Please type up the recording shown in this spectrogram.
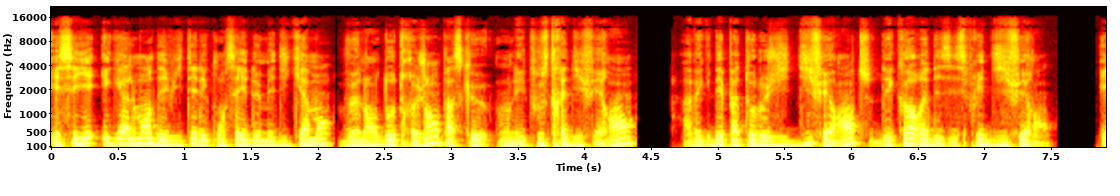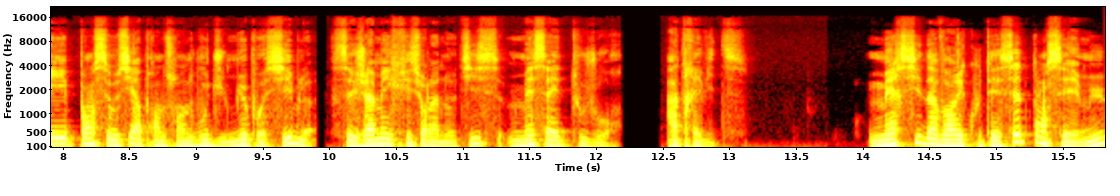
Essayez également d'éviter les conseils de médicaments venant d'autres gens parce qu'on est tous très différents, avec des pathologies différentes, des corps et des esprits différents. Et pensez aussi à prendre soin de vous du mieux possible, c'est jamais écrit sur la notice, mais ça aide toujours. À très vite. Merci d'avoir écouté cette pensée émue.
